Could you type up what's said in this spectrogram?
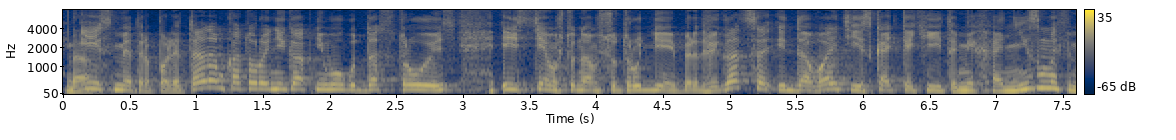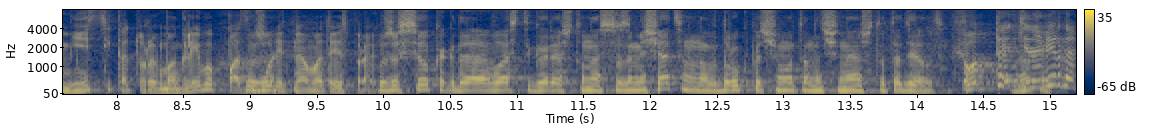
да. и с метрополитеном, который никак не могут достроить, и с тем, что нам все труднее передвигаться, и давайте искать какие-то механизмы вместе, которые могли бы позволить хуже, нам это исправить. Уже все, когда власти говорят, что у нас все замечательно, но вдруг почему-то начинают что-то делать. Вот, вот наверное,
